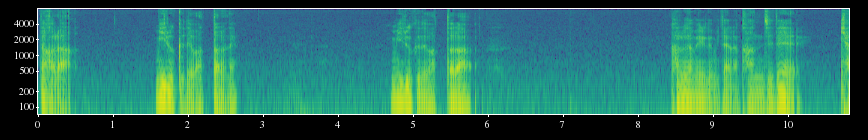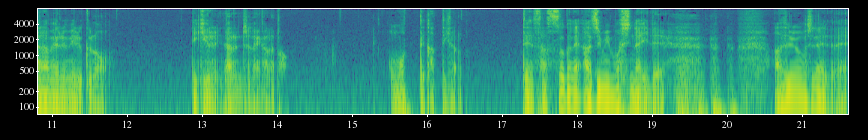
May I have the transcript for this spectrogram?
だからミルクで割ったらねミルクで割ったらカルーアミルクみたいな感じでキャラメルミルクのリキュールになるんじゃないかなと思って買ってきたの。早速ね味見もしないで。味見もしないでね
